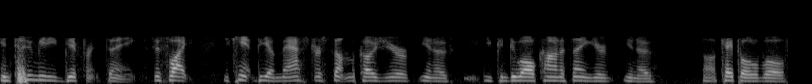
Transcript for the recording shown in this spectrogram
in too many different things. Just like you can't be a master of something because you're you know you can do all kind of things. You're you know uh, capable of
